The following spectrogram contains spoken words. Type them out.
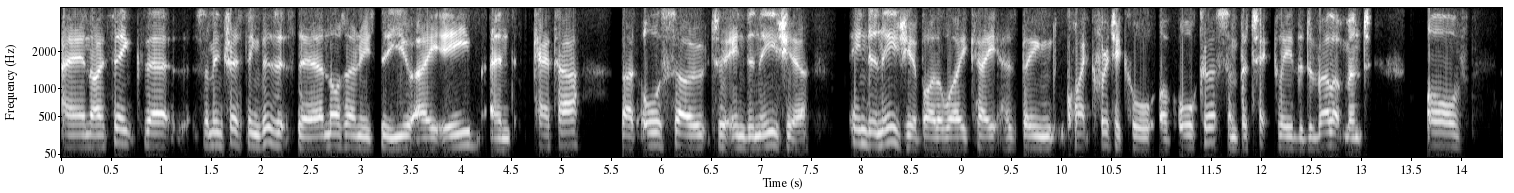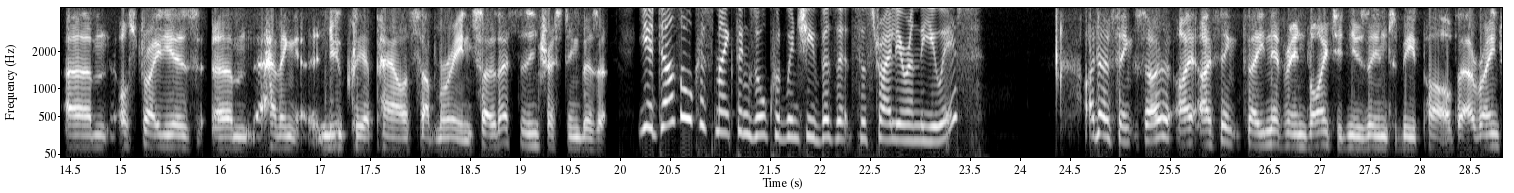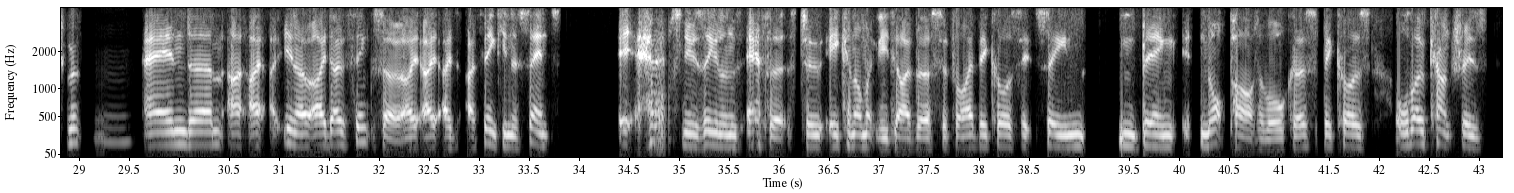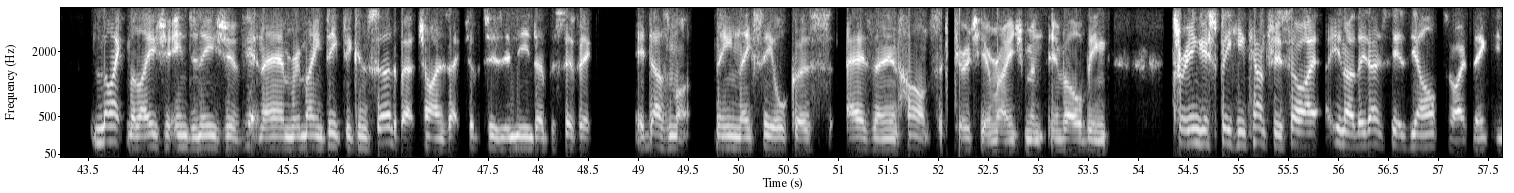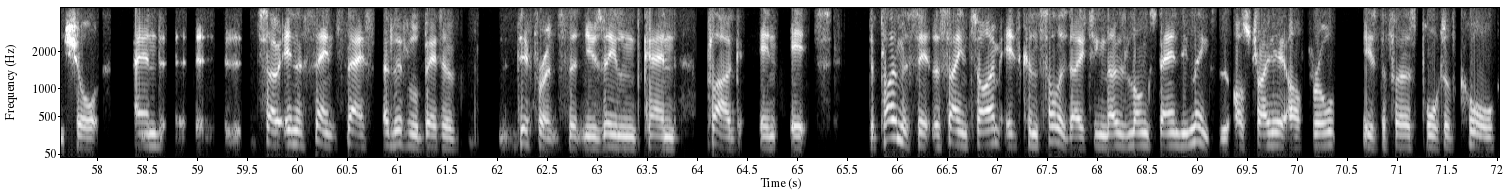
And I think that some interesting visits there, not only to the UAE and Qatar, but also to Indonesia. Indonesia, by the way, Kate, has been quite critical of AUKUS and particularly the development of um, Australia's um, having nuclear power submarines. So that's an interesting visit. Yeah, does AUKUS make things awkward when she visits Australia and the US? I don't think so. I, I, think they never invited New Zealand to be part of that arrangement, mm. and um, I, I, you know, I don't think so. I, I, think, in a sense, it helps New Zealand's efforts to economically diversify because it's seen being not part of AUKUS. Because although countries like Malaysia, Indonesia, Vietnam remain deeply concerned about China's activities in the Indo-Pacific, it does not mean they see AUKUS as an enhanced security arrangement involving three English speaking countries. So I, you know, they don't see it as the answer. I think, in short, and so in a sense, that's a little bit of difference that New Zealand can plug in its diplomacy. At the same time, it's consolidating those long-standing links. Australia, after all, is the first port of call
